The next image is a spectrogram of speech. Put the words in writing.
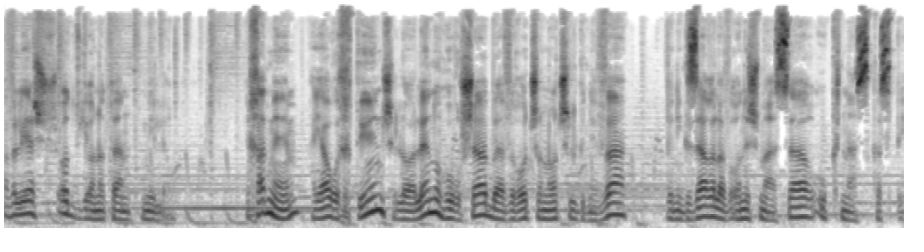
אבל יש עוד יונתן מילר. אחד מהם היה עורך דין שלא עלינו הורשע בעבירות שונות של גניבה, ונגזר עליו עונש מאסר וקנס כספי.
